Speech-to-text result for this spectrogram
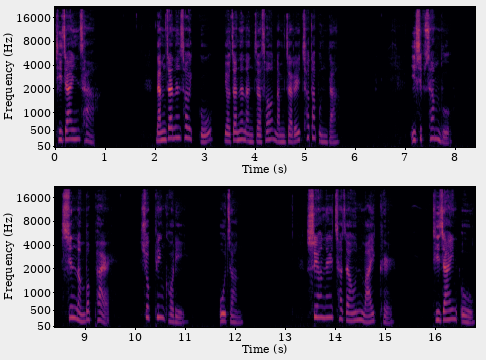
디자인 4. 남자는 서 있고 여자는 앉아서 남자를 쳐다본다. 23부 씬 넘버 8 쇼핑 거리 오전. 수연을 찾아온 마이클 디자인 5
